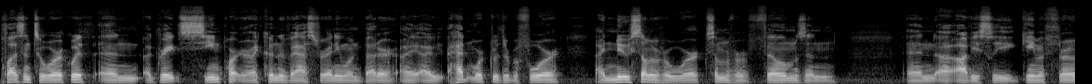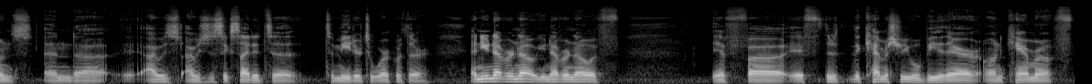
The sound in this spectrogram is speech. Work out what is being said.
pleasant to work with and a great scene partner. I couldn't have asked for anyone better. I, I hadn't worked with her before. I knew some of her work, some of her films, and and uh, obviously Game of Thrones. And uh, I was I was just excited to to meet her, to work with her. And you never know. You never know if if uh, if the, the, chemistry will be there on camera, f-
